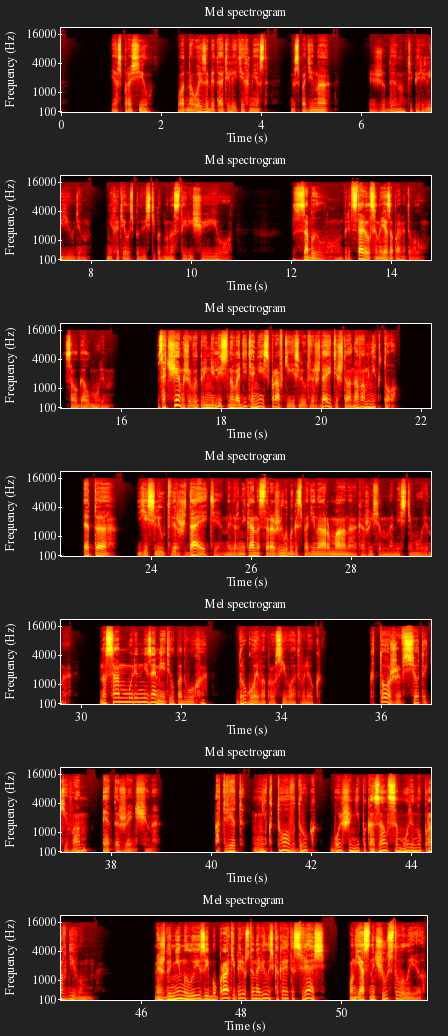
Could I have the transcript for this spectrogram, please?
Я спросил у одного из обитателей тех мест, господина Жюден он теперь или Юдин. Не хотелось подвести под монастырь еще и его. Забыл, он представился, но я запамятовал, солгал Мурин. Зачем же вы принялись наводить о ней справки, если утверждаете, что она вам никто? Это если утверждаете, наверняка насторожило бы господина Армана, окажись он на месте Мурина. Но сам Мурин не заметил подвоха. Другой вопрос его отвлек. «Кто же все-таки вам эта женщина?» Ответ «никто» вдруг больше не показался Мурину правдивым. Между ним и Луизой Бупра теперь установилась какая-то связь. Он ясно чувствовал ее.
